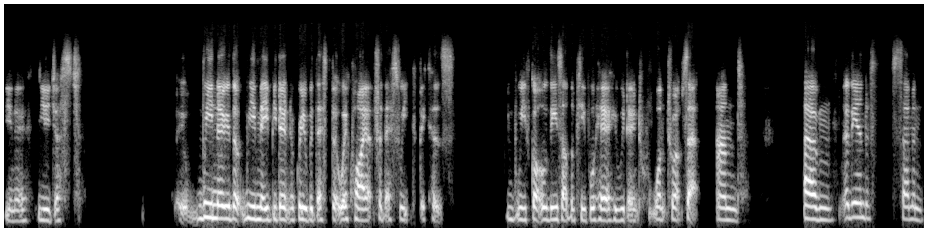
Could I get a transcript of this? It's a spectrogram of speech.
you know, you just, we know that we maybe don't agree with this, but we're quiet for this week because we've got all these other people here who we don't want to upset. And um, at the end of sermon,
